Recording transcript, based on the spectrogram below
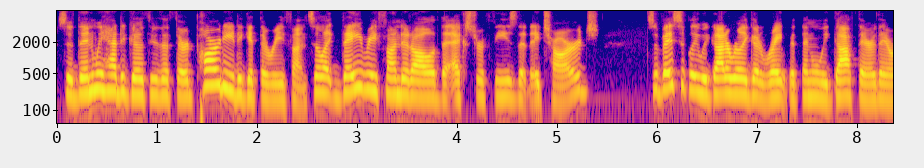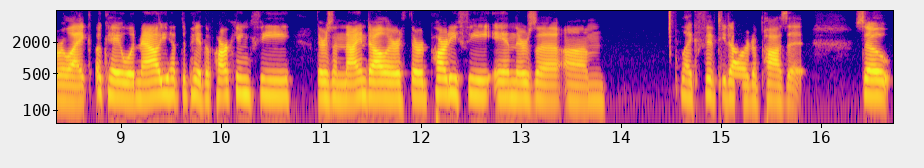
So then we had to go through the third party to get the refund. So like they refunded all of the extra fees that they charge. So basically, we got a really good rate, but then when we got there, they were like, "Okay, well now you have to pay the parking fee. There's a nine dollar third party fee, and there's a um, like fifty dollar deposit." So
